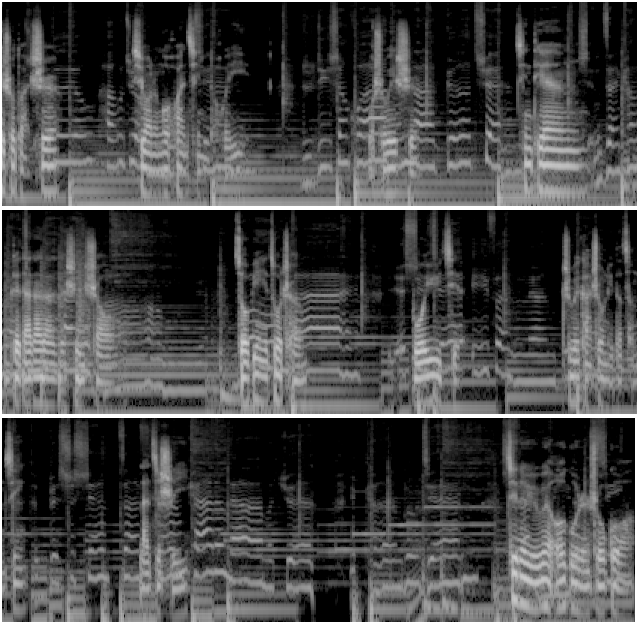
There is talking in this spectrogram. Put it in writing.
一首短诗，希望能够唤起你的回忆。我是威士，今天给大家带来的是一首《走遍一座城，不为遇见，只为感受你的曾经》，来自十一。记得有一位俄国人说过，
